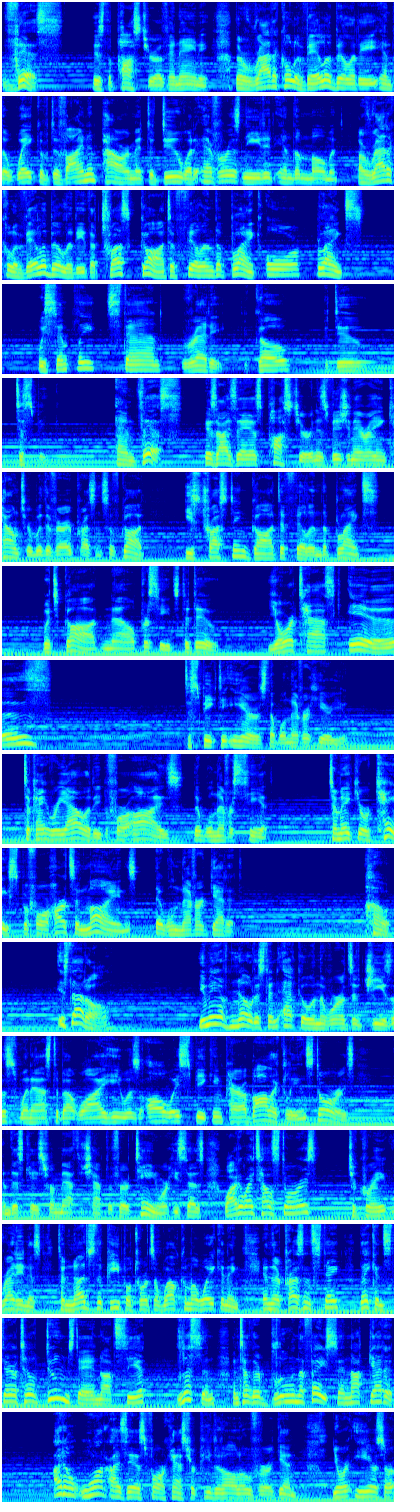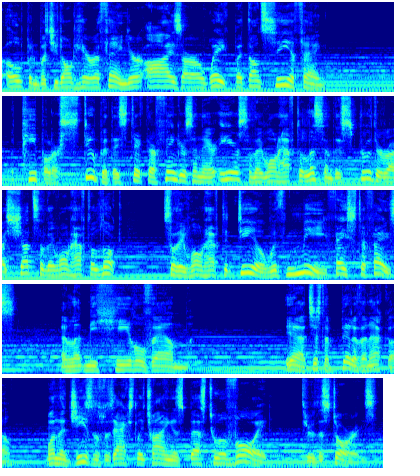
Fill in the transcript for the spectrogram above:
This is the posture of Hineni, the radical availability in the wake of divine empowerment to do whatever is needed in the moment. A radical availability that trusts God to fill in the blank or blanks. We simply stand ready to go, to do, to speak. And this is Isaiah's posture in his visionary encounter with the very presence of God. He's trusting God to fill in the blanks which God now proceeds to do. Your task is to speak to ears that will never hear you, to paint reality before eyes that will never see it, to make your case before hearts and minds that will never get it. Oh, is that all? You may have noticed an echo in the words of Jesus when asked about why he was always speaking parabolically in stories in this case from Matthew chapter 13, where he says, Why do I tell stories? To create readiness, to nudge the people towards a welcome awakening. In their present state, they can stare till doomsday and not see it, listen until they're blue in the face and not get it. I don't want Isaiah's forecast repeated all over again. Your ears are open, but you don't hear a thing. Your eyes are awake, but don't see a thing. But people are stupid. They stick their fingers in their ears so they won't have to listen. They screw their eyes shut so they won't have to look, so they won't have to deal with me face to face and let me heal them. Yeah, just a bit of an echo, one that Jesus was actually trying his best to avoid through the stories.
